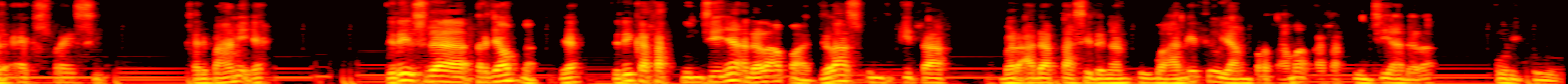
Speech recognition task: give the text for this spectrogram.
berekspresi. Bisa dipahami ya? Jadi sudah terjawab nggak ya? Jadi kata kuncinya adalah apa? Jelas untuk kita beradaptasi dengan perubahan itu yang pertama kata kunci adalah kurikulum.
